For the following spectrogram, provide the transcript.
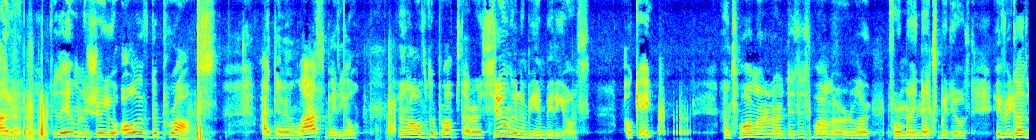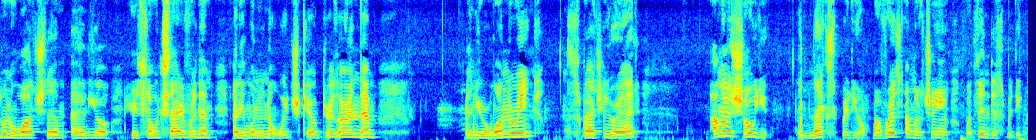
Hi guys, today I'm going to show you all of the props I did in last video and all of the props that are soon going to be in videos. Okay? And spoiler alert, this is spoiler alert for my next videos. If you guys want to watch them and you're, you're so excited for them and you want to know which characters are in them and you're wondering, scratching your head, I'm going to show you the next video. But first, I'm going to show you what's in this video.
